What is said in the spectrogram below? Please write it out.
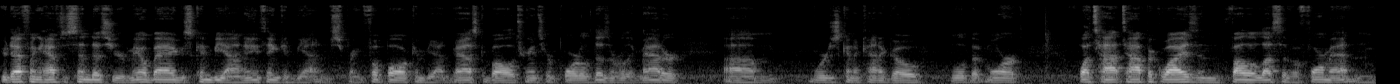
you're definitely gonna have to send us your mailbags. Can be on anything. Can be on spring football. Can be on basketball. Transfer portal. Doesn't really matter. Um, we're just gonna kind of go a little bit more what's hot topic wise and follow less of a format and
